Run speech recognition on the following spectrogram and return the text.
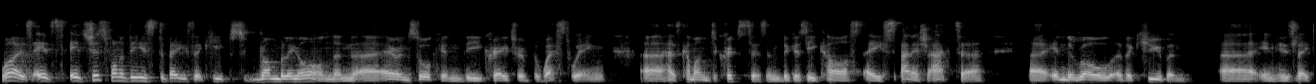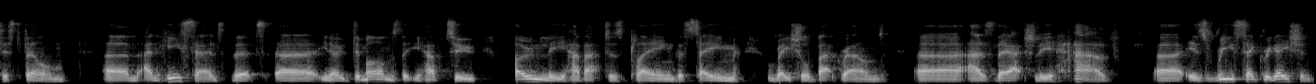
Well, it's it's it's just one of these debates that keeps rumbling on, and uh, Aaron Sorkin, the creator of The West Wing, uh, has come under criticism because he cast a Spanish actor uh, in the role of a Cuban uh, in his latest film. Um, and he said that uh, you know demands that you have to only have actors playing the same racial background uh, as they actually have uh, is resegregation.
